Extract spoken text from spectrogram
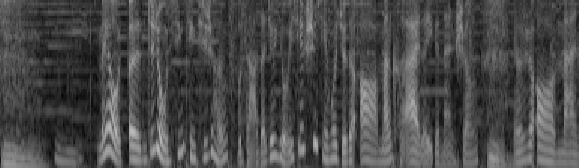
嗯 嗯，没有，嗯，这种心情其实很复杂的，就有一些事情会觉得啊，蛮可爱的一个男生，嗯有的时候哦，蛮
